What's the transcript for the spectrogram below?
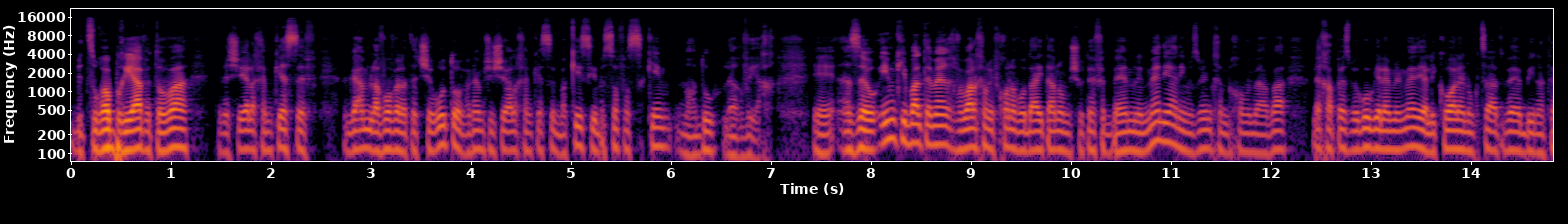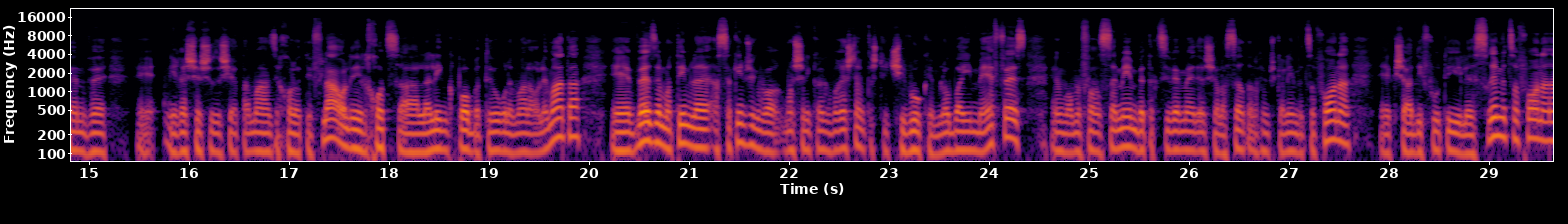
בצורה בריאה וטובה, כדי שיהיה לכם כסף גם לבוא ולתת שירות טוב, וגם שישאר לכם כסף בכיס, כי בסוף עסקים נועדו להרוויח. אה, אז זהו, אם קיבלתם ערך ובא לכם לבחון עבודה איתנו משותפת באמלין מדיה, אני מזמין אתכם בחום ובאהבה לחפש בגוגל אמלין מדיה, לקרוא עלינו קצת, ובהינתן ונראה שיש איזושהי התאמה, אז יכול להיות נפלא, או ללחוץ על הלינק פה בתיאור למעלה או למטה, אה, וזה מתאים לעסקים שכבר, מה שנקרא, כבר יש להם תשתית שיווק, הם לא באים מאפס, הם כבר מפרסמים בתקציבי מדיה של 10,000 שקלים וצפונה, אה, כשהעדיפות היא ל-20 וצפונה,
